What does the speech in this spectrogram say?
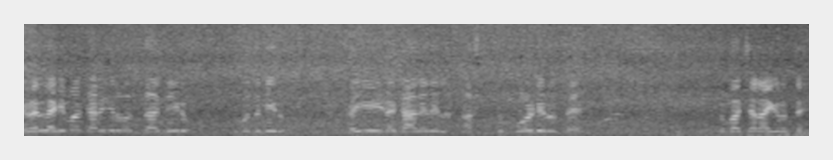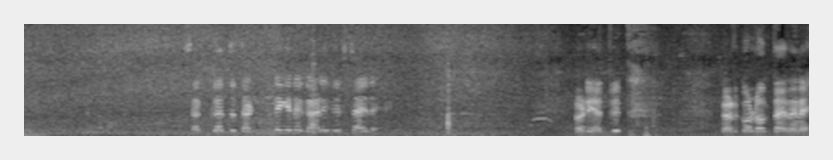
ಇವೆಲ್ಲ ಹಿಮ ಕರಗಿರುವಂಥ ನೀರು, ಹಿಮದ ನೀರು. ಕೈ ಇಡೋಕ್ಕಾಗೋದಿಲ್ಲ. ಅಷ್ಟು ಕೋಲ್ಡ್ ಇರುತ್ತೆ. ತುಂಬ ಚೆನ್ನಾಗಿರುತ್ತೆ. ಸಖತ್ತು ತಣ್ಣಗಿನ ಗಾಳಿ ಬೀಸ್ತಾ ಇದೆ. ನೋಡಿ ಅದ್ವಿತ್ ನಡ್ಕೊಂಡು ಹೋಗ್ತಾ ಇದ್ದಾನೆ.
